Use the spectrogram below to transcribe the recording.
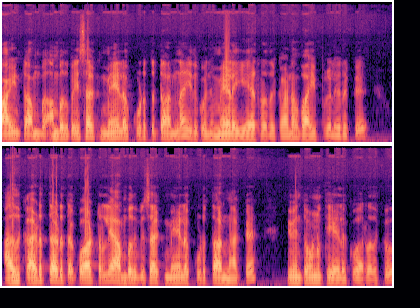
பாயிண்ட் ஐம்பது ஐம்பது பைசாக்கு மேலே கொடுத்துட்டான்னா இது கொஞ்சம் மேலே ஏறுறதுக்கான வாய்ப்புகள் இருக்குது அதுக்கு அடுத்த அடுத்த குவார்ட்டர்லேயே ஐம்பது பைசாக்கு மேலே கொடுத்தான்னாக்க இவன் தொண்ணூற்றி ஏழுக்கு வர்றதுக்கு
